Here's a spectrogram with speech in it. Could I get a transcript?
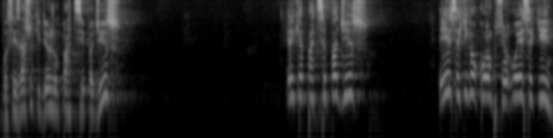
Vocês acham que Deus não participa disso? Ele quer participar disso. Esse aqui que eu compro, Senhor, ou esse aqui.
